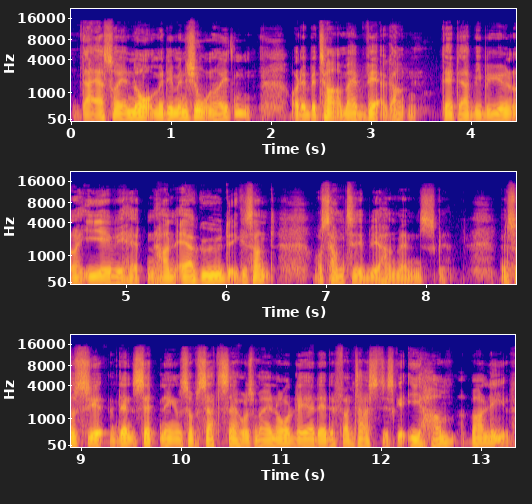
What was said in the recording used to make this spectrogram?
det er så enorme dimensjoner i den, og det betar meg hver gang. Dette at vi begynner i evigheten. Han er Gud, ikke sant? Og samtidig blir han menneske. Men så sier den setningen som satte seg hos meg nå, det er det, det fantastiske. I ham var liv.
